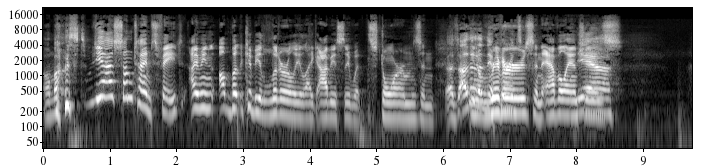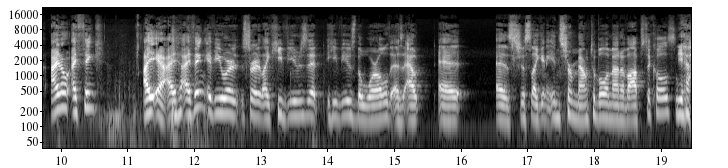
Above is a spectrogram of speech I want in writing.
almost yeah, sometimes fate. I mean, uh, but it could be literally like obviously with storms and As- other you know rivers and avalanches. Yeah. I don't. I think. I yeah. I, I think if you were sort of like he views it, he views the world as out as, as just like an insurmountable amount of obstacles. Yeah,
